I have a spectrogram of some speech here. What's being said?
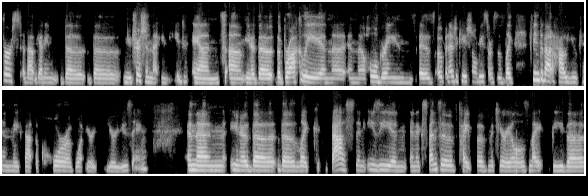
first about getting the the nutrition that you need, and um, you know the the broccoli and the and the whole grains is open educational resources. Like think about how you can make that the core of what you're you're using. And then you know the the like fast and easy and, and expensive type of materials might be the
